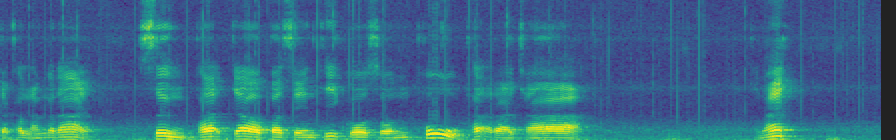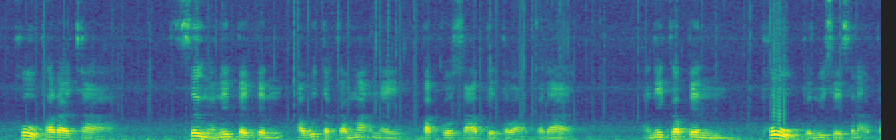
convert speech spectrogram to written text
จากข้างหลังก็ได้ ซึ่งพระเจ้าประเสนทิโกศลผู้พระราชา เห็นไหมผู้พระราชา ซึ่งอันนี้ไปเป็นอาวุธกรรมะในปักโกษาเปตวาก็ได้ อันนี้ก็เป็นผู้เป็นวิเศษณะไป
